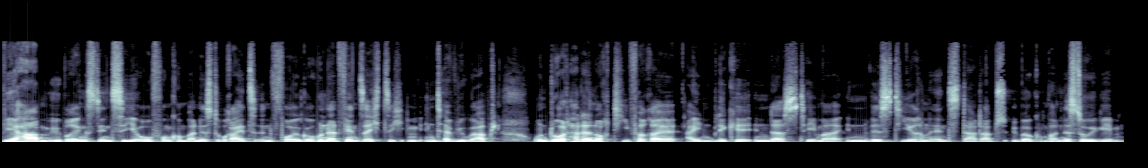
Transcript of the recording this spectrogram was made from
Wir haben übrigens den CEO von Companisto bereits in Folge 164 im Interview gehabt und dort hat er noch tiefere Einblicke in das Thema Investieren in Startups über Companisto gegeben.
